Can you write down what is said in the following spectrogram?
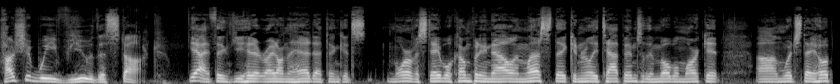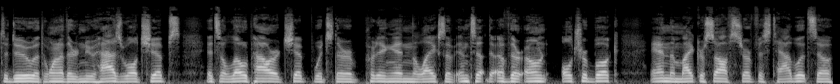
How should we view the stock? Yeah, I think you hit it right on the head. I think it's more of a stable company now, unless they can really tap into the mobile market, um, which they hope to do with one of their new Haswell chips. It's a low power chip, which they're putting in the likes of Intel, of their own UltraBook and the Microsoft Surface tablet. So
